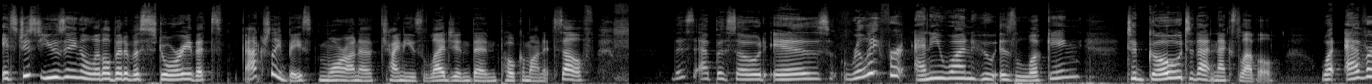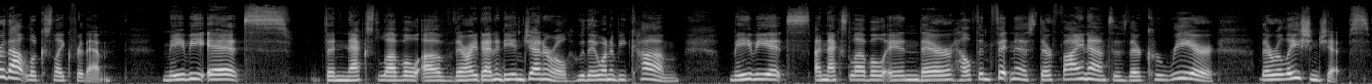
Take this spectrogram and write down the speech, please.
It's just using a little bit of a story that's actually based more on a Chinese legend than Pokemon itself. This episode is really for anyone who is looking to go to that next level, whatever that looks like for them. Maybe it's the next level of their identity in general, who they want to become. Maybe it's a next level in their health and fitness, their finances, their career, their relationships.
